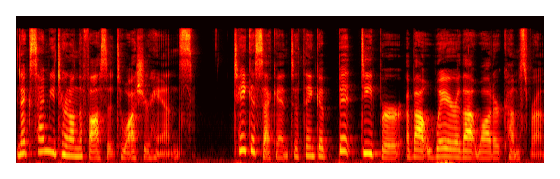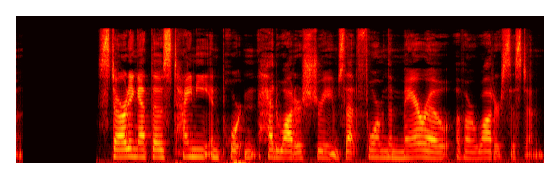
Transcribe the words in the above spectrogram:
Next time you turn on the faucet to wash your hands, take a second to think a bit deeper about where that water comes from. Starting at those tiny, important headwater streams that form the marrow of our water system.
